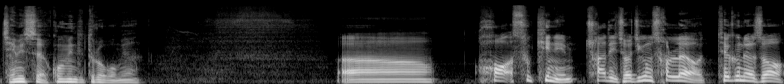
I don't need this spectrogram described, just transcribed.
재밌어요. 고민도 들어보면. 어, 허숙희님, 차디, 저 지금 설레요. 퇴근해서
